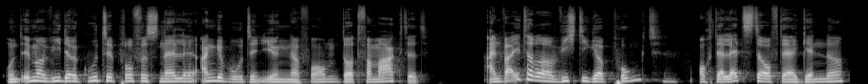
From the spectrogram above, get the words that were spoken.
und immer wieder gute professionelle Angebote in irgendeiner Form dort vermarktet. Ein weiterer wichtiger Punkt, auch der letzte auf der Agenda,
